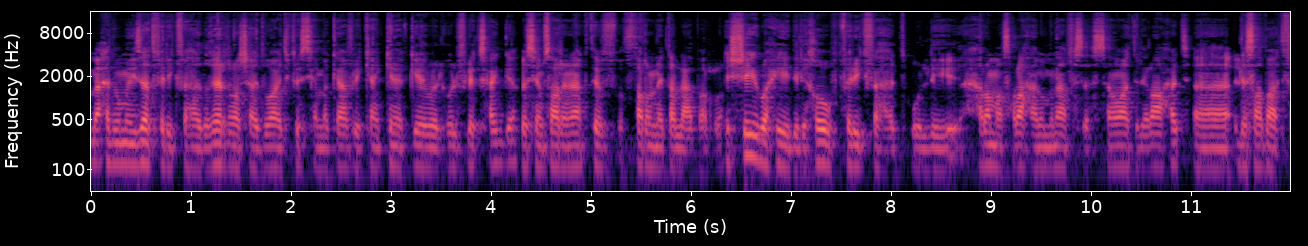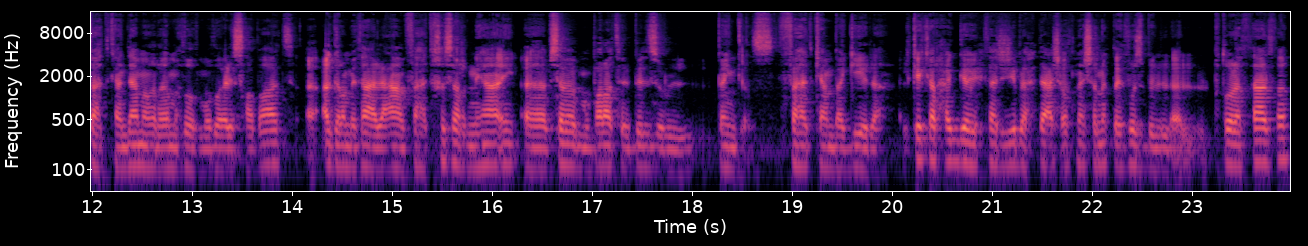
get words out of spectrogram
ما أحد مميزات فريق فهد غير رشاد وايت كريستيان ماكافري كان كينيث جينويل هو ال flex حقه بس يوم صار inactive اضطر إنه يطلع برا. الشيء الوحيد اللي يخوف فريق فهد واللي حرمه صراحة من المنافسه السنوات اللي راحت. آه الإصابات فهد كان دائما غير محظوظ موضوع الإصابات. آه أقرب مثال العام فهد خسر النهائي آه بسبب مباراة البيلز والبنجلز. فهد كان باقي له. ال kicker حقه يحتاج يجيب 11 أو 12 نقطة يفوز بالبطولة الثالثة.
